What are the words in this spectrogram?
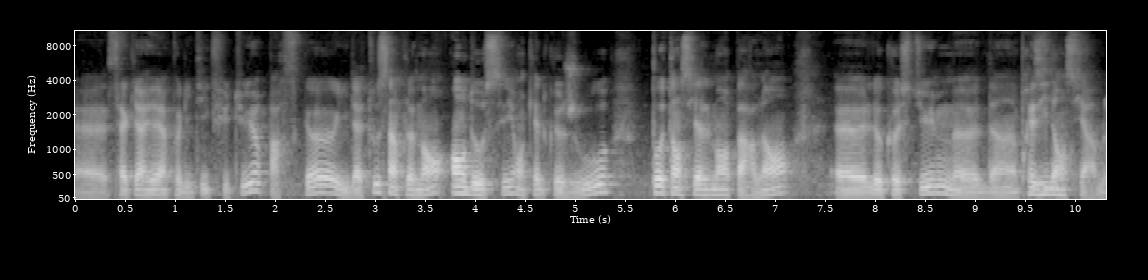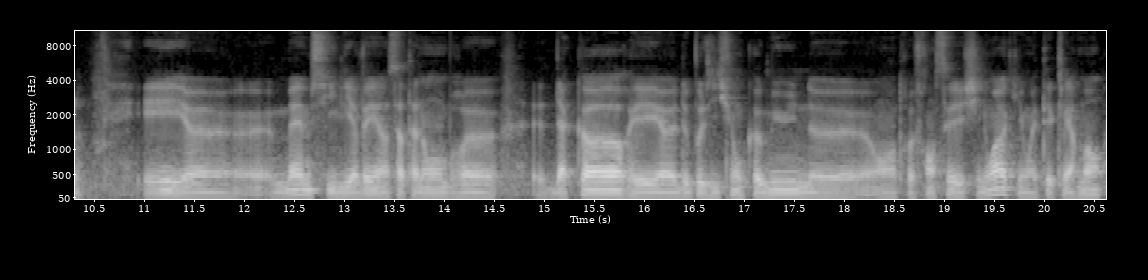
euh, sa carrière politique future parce qu'il a tout simplement endossé en quelques jours, potentiellement parlant, euh, le costume d'un présidentiable. Et euh, même s'il y avait un certain nombre d'accords et de positions communes entre Français et Chinois qui ont été clairement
